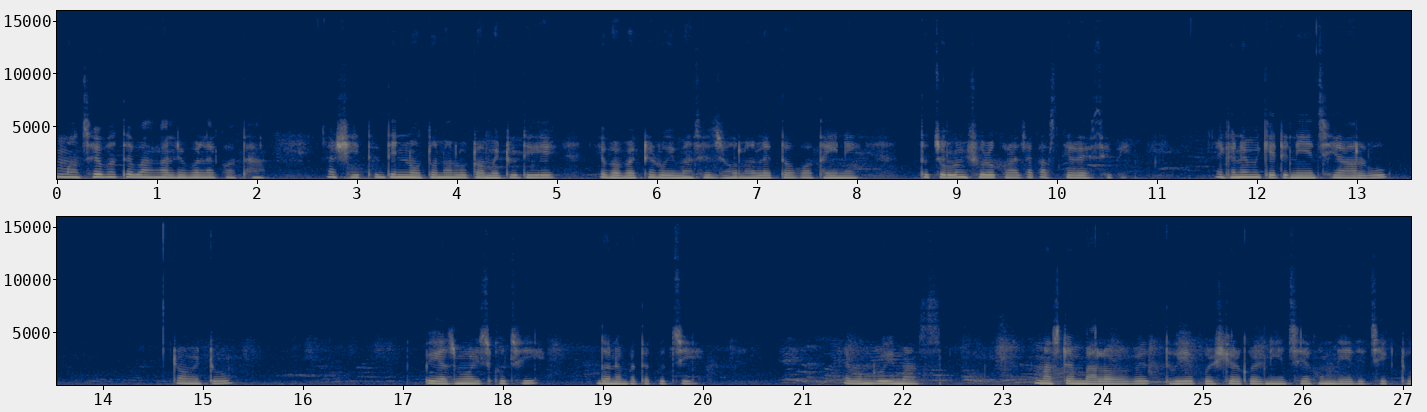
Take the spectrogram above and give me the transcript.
মাছে ভাতে বাঙালি বলে কথা। আর শীতের দিন নতুন আলু, টমেটো দিয়ে এভাবে একটা রুই মাছের ঝোল হলে তো কথাই নেই। তো চলুন শুরু করা যাক আজকের রেসিপি এখানে আমি কেটে নিয়েছি আলু, টমেটো, পেঁয়াজ মরিচ কুচি ধনেপাতা কুচি এবং রুই মাছ। মাছটা আমি ভালোভাবে ধুয়ে পরিষ্কার করে নিয়েছি। এখন দিয়ে দিচ্ছি একটু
